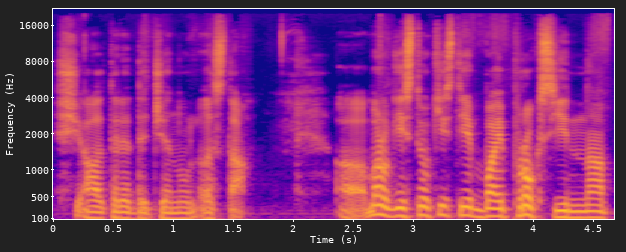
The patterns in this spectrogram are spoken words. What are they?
și altele de genul ăsta. Uh, mă rog, este o chestie by proxy, n-a,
